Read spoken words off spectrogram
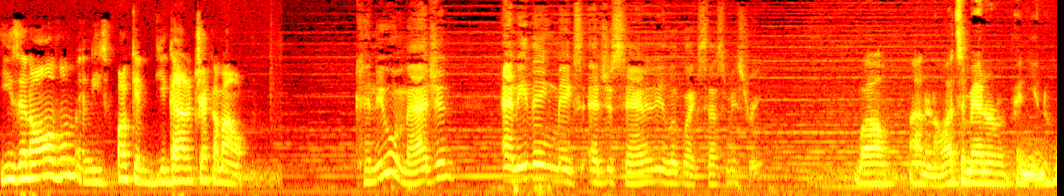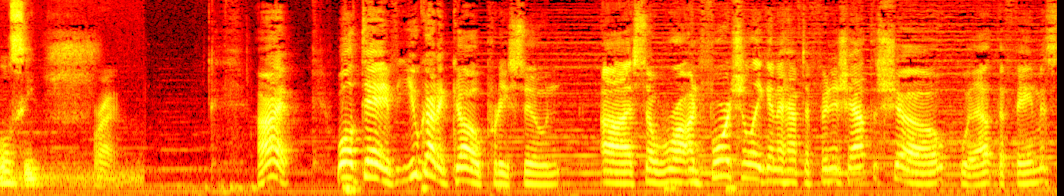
He's in all of them, and he's fucking. You gotta check him out. Can you imagine anything makes Edge of Sanity look like Sesame Street? Well, I don't know. That's a matter of opinion. We'll see. Right. All right. Well, Dave, you got to go pretty soon. Uh, so we're unfortunately going to have to finish out the show without the famous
